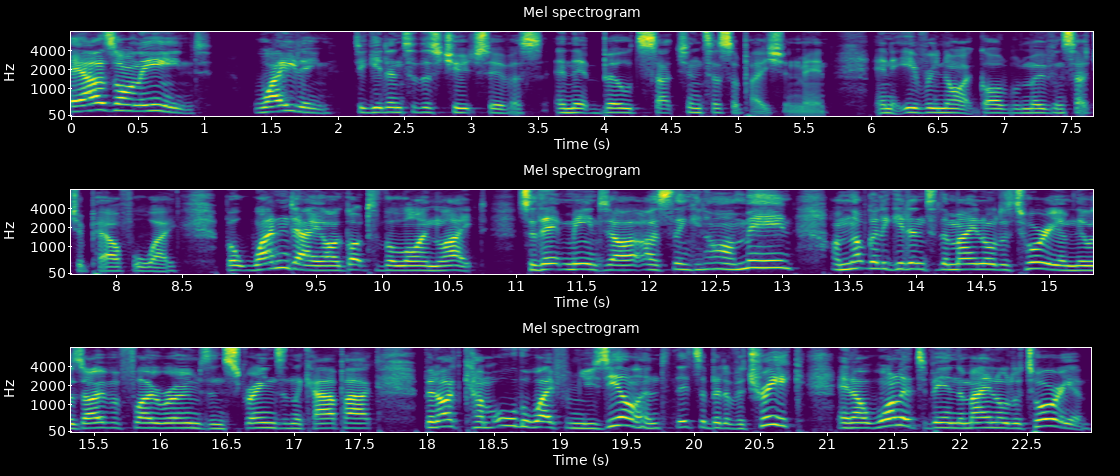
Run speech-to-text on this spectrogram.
hours on end waiting to get into this church service and that builds such anticipation man. And every night god would move in such a powerful way. But one day i got to the line late. So that meant i, was thinking oh man i'm not going to get into the main auditorium. There was overflow rooms and screens in the car park. But i'd come all the way from new zealand. That's a bit of a trek. And i wanted to be in the main auditorium.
